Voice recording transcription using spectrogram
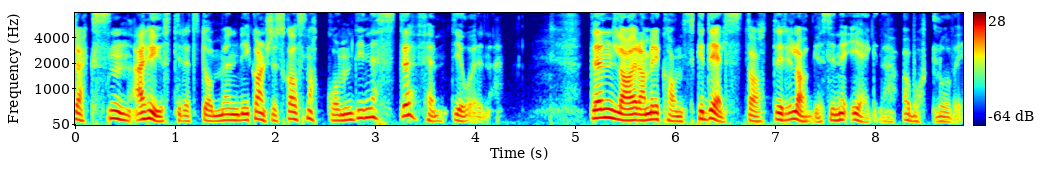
Jackson er høyesterettsdommen vi kanskje skal snakke om de neste 50 årene. Den lar amerikanske delstater lage sine egne abortlover.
